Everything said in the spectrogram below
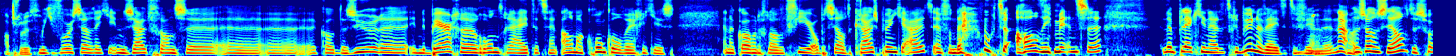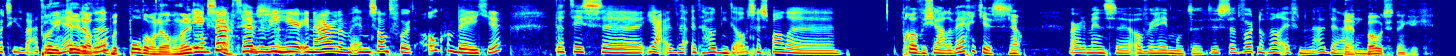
Absoluut. Moet je je voorstellen dat je in de Zuid-Franse eh, eh, Côte d'Azur eh, in de bergen rondrijdt. Het zijn allemaal kronkelweggetjes. En dan komen er geloof ik vier op hetzelfde kruispuntje uit. En vandaar moeten al die mensen een plekje naar de tribune weten te vinden. nou, ja. zo'nzelfde soort situatie Projecteer hebben dat we. op het poldermodel van Nederland. Exact, Ja, hebben we hier in Haarlem en Zandvoort ook een beetje. Dat is, ja, het, het houdt niet over. Het zijn smalle provinciale weggetjes. Ja. Waar de mensen overheen moeten. Dus dat wordt nog wel even een Per uitdaging. boot, denk ik.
